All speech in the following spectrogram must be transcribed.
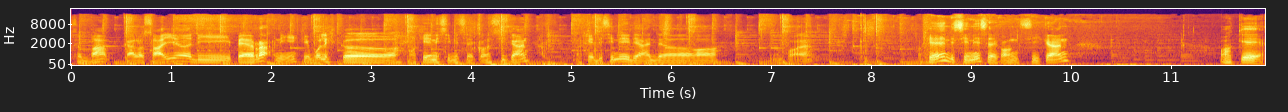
sebab kalau saya di Perak ni okay, boleh ke? Okey ni sini saya kongsikan. Okey di sini dia ada nampak ya okey di sini saya kongsikan. Okey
